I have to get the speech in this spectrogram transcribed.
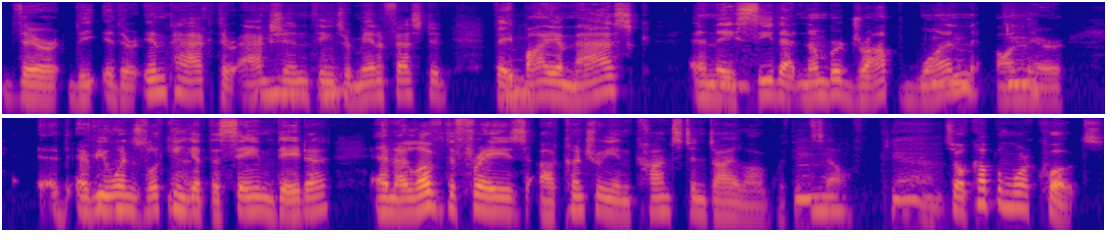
their the their impact, their action, mm-hmm. things are mm-hmm. manifested. They buy a mask and they see that number drop one on yeah. their. Everyone's looking at the same data, and I love the phrase "a country in constant dialogue with itself." Yeah. So a couple more quotes.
